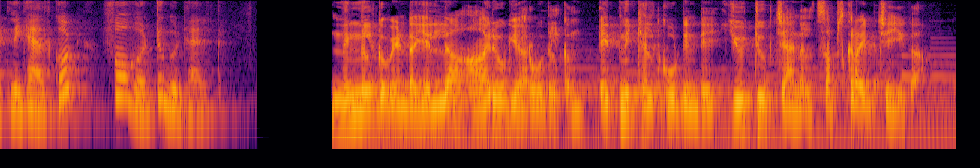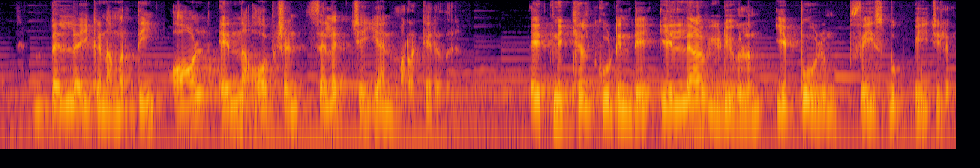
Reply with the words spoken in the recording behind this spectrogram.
Ethnic health court forward to good health നിങ്ങൾക്ക് വേണ്ട എല്ലാ ആരോഗ്യ അറിവുകൾക്കും എത്നിക് ഹെൽത്ത് കോട്ടിന്റെ യൂട്യൂബ് ചാനൽ സബ്സ്ക്രൈബ് ചെയ്യുക. ബെല്ലൈക്കൺ അമർത്തി ഓൾ എന്ന ഓപ്ഷൻ സെലക്ട് ചെയ്യാൻ മറക്കരുത്. എത്നിക് ഹെൽത്ത് കൂട്ടിന്റെ എല്ലാ വീഡിയോകളും എപ്പോഴും ഫേസ്ബുക്ക് പേജിലും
